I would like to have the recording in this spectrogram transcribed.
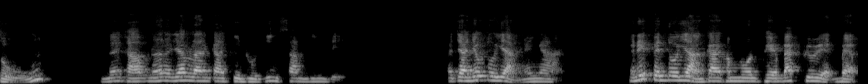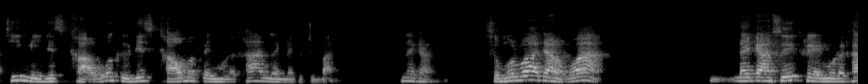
สูงนะครับนั้นระยะเวลาในการคืนทุนยิ่งสั้นยิ่งดี อาจารย์ยกตัวอย่างง่ายๆ อันนี้เป็นตัวอย่างการคำนวณ payback period แบบที่มี discount ก็คือ discount มาเป็นมูลค่าเงินในปัจจุบันนะครับ สมมุติว่าอาจารย์บอกว่า ในการซื้อเครนมูลค่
